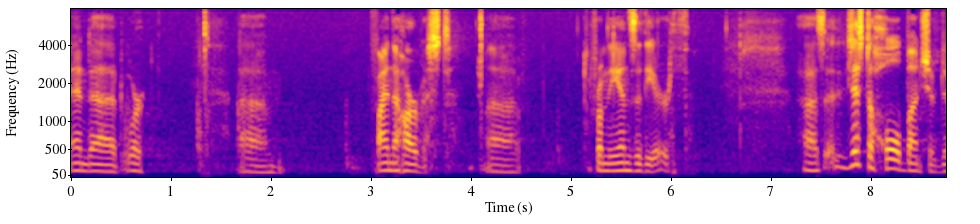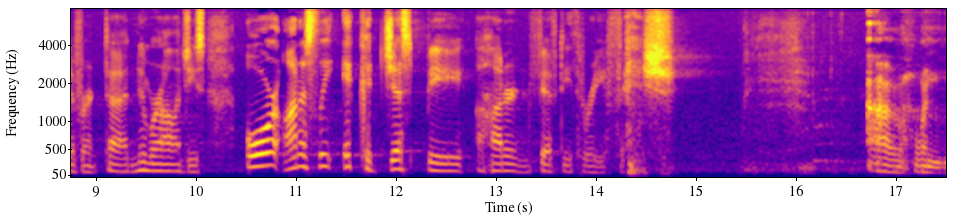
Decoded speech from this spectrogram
and uh, or um, find the harvest. Uh, from the ends of the earth. Uh, just a whole bunch of different uh, numerologies. Or honestly, it could just be 153 fish. Uh, when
